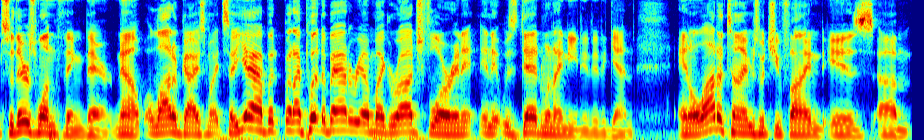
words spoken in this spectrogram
so there's one thing there. Now, a lot of guys might say, "Yeah, but but I put a battery on my garage floor in it, and it was dead when I needed it again." And a lot of times, what you find is um,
